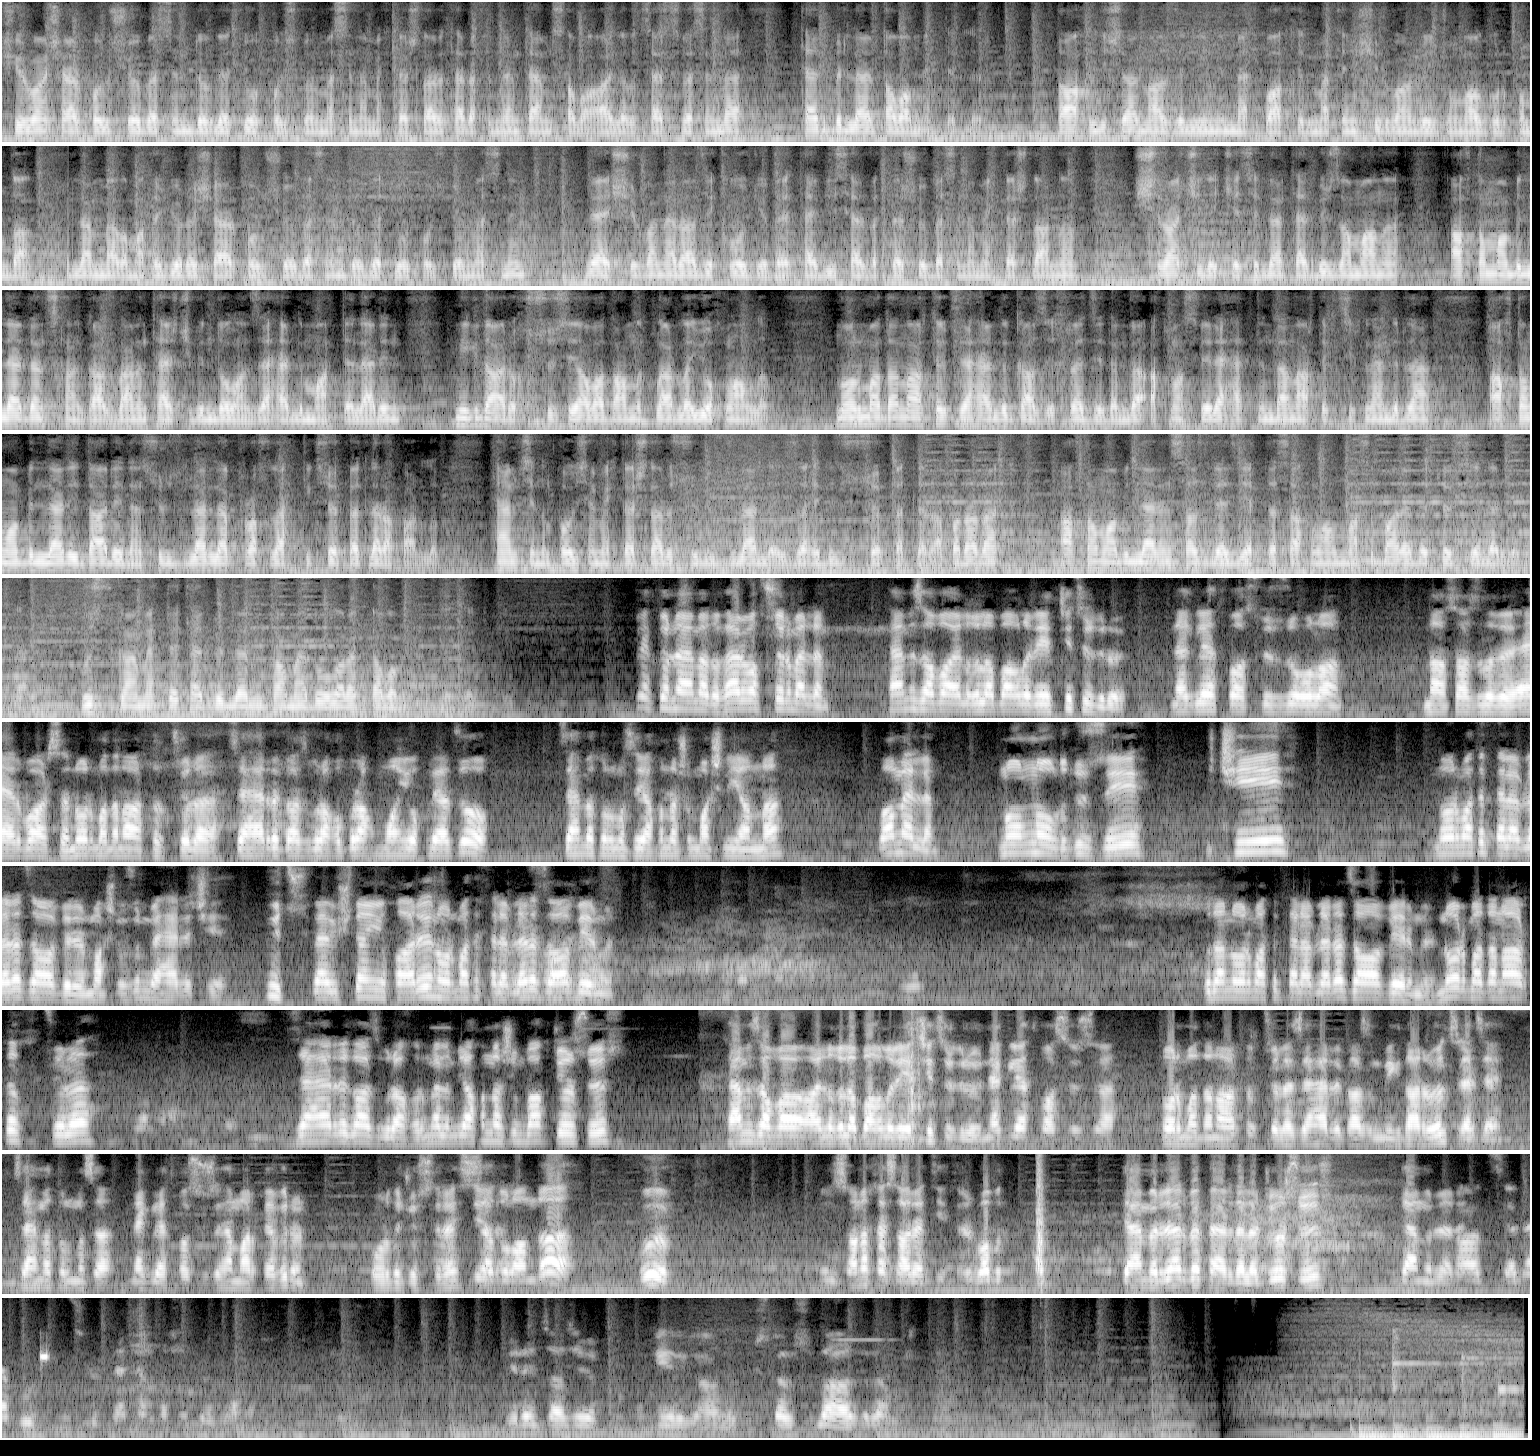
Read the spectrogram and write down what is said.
Şirvan şəhər polis şöbəsinin Dövlət Yol Polis bölməsinin əməkdaşları tərəfindən təmiz hava aylığı çərçivəsində tədbirlər davam etdirilir. Daxili İşlər Nazirliyinin mətbuat xidmətinin Şirvan regional qrupundan verilən məlumata görə şəhər polis şöbəsinin Dövlət Yol Polis bölməsinin və Şirvan Ərazi Ekologiya və Təbii Sərvətlər şöbəsinin əməkdaşlarının iştirakı ilə keçirilən tədbir zamanı avtomobillərdən çıxan qazların tərkibində olan zəhərli maddələrin miqdarı xüsusi avadanlıqlarla yoxlanılıb. Normadan artıq zəhərli qaz ixrac edən və atmosferə həddindən artıq çirkləndirilən avtomobilləri idarə edən sürücülərlə profilaktik söhbətlər aparılıb. Həmçinin polis əməkdaşları sürücülərlə izah edici söhbətlər apararaq avtomobillərin saz vəziyyətdə saxlanılması barədə tövsiyələr veriblər. Bu istiqamətdə tədbirlər mütəmadi olaraq davam etdiriləcək. Rektor Nəhmədov, hər vaxt Sır müəllim, təmiz hava aylığı ilə bağlı reyd keçirdirik. Nəqliyyat vasitəsi olan nasazlığı əgər varsa, normadan artıq çölə zəhərli qaz buraxıb buraxmamanı yoxlayacaq. Zəhmət olmasa yaxınlaşın maşının yanına. Va müəllim, nə oldu, düzdür? 2 normativ tələblərə cavab verir maşınınızın mühərriki. 3 və 3-dən yuxarı normativ tələblərə vermir. Bu da normativ tələblərə cavab vermir. Normadan artıq çölə zəhərli qaz buraxır. Müəllim, yaxınlaşın bax görürsüz. Təmiz hava aylığı ilə bağlı reyd keçirdirik. Nəqliyyat vasitəsi normadan artıq çölə zəhərli qazın miqdarı ölçüləcək. Zəhmət olmasa nəqliyyat vasitəsi həm arxaya verin. Orada göstərək. Ziyad olanda bu insana xəsarət yetirir. Bu dəmirlər və pərdələr görürsüz? Dəmirlər. Hadisədə bu üzvlük vətəndaşa görülür. Belə icazə yoxdur. Qeyri-qanuni usta üsulla hazırlanmış.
